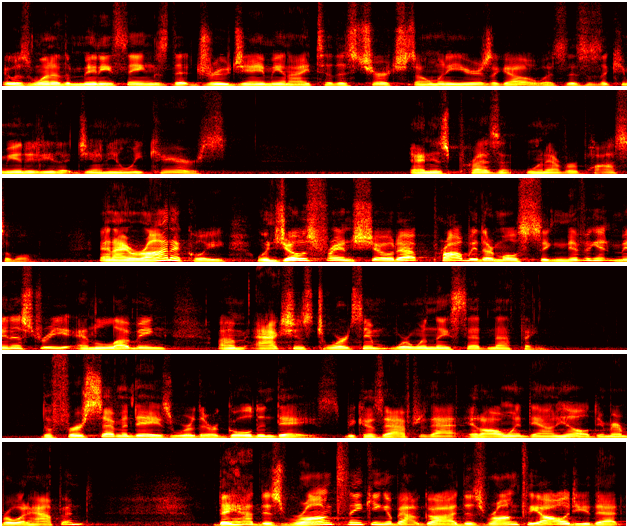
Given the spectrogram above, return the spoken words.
It was one of the many things that drew Jamie and I to this church so many years ago was this is a community that genuinely cares and is present whenever possible. And ironically, when Job's friends showed up, probably their most significant ministry and loving um, actions towards him were when they said nothing. The first seven days were their golden days because after that, it all went downhill. Do you remember what happened? They had this wrong thinking about God, this wrong theology that,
